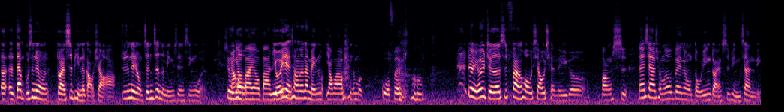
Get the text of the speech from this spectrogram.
呃呃，但不是那种短视频的搞笑啊，就是那种真正的民生新闻，然后就幺八幺八，有一点像的，但没那么幺八幺八那么过分。就你会觉得是饭后消遣的一个方式，但现在全部都被那种抖音短视频占领，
